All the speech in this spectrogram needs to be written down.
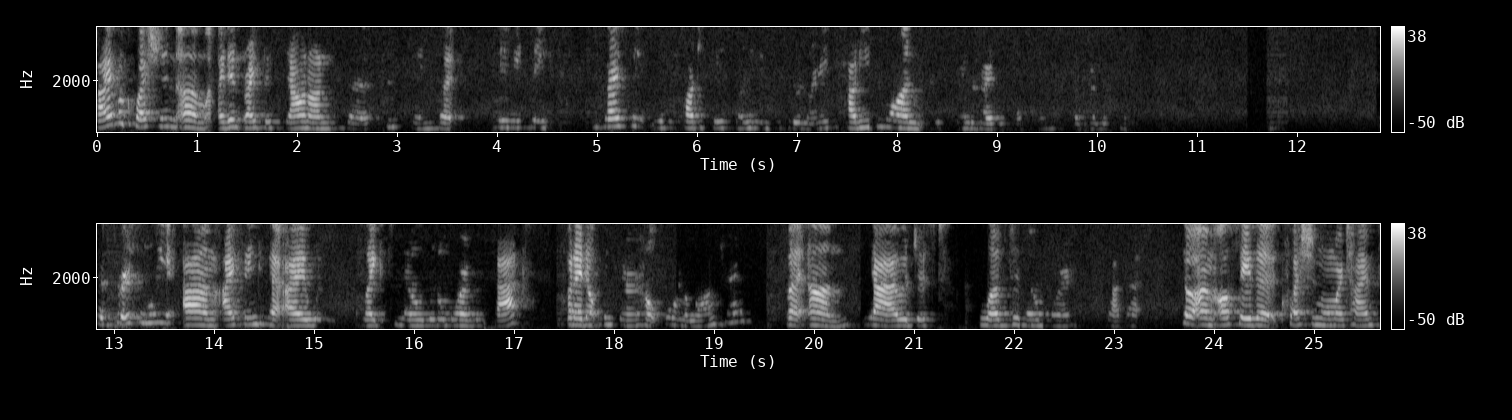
I have a question. Um, I didn't write this down on the thing, but made me think. You guys think with project-based learning and deeper learning, how do you do on standardized testing because Because personally, um, I think that I would like to know a little more of the facts but I don't think they're helpful in the long term. But um, yeah, I would just love to know more about that. So um, I'll say the question one more time.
